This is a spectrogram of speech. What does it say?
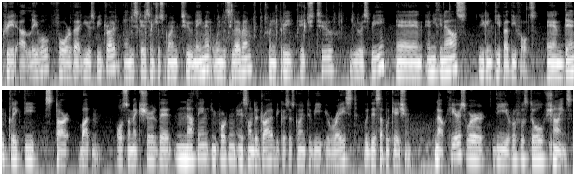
create a label for that USB drive. In this case, I'm just going to name it Windows 11 23H2 USB and anything else you can keep at defaults and then click the start button. Also make sure that nothing important is on the drive because it's going to be erased with this application. Now here's where the Rufus tool shines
